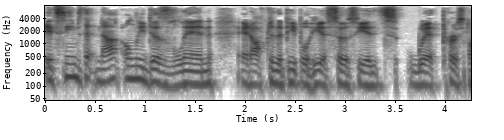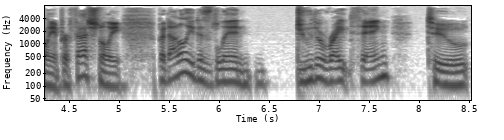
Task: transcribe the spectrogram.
it seems that not only does Lin and often the people he associates with personally and professionally, but not only does Lin do the right thing to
